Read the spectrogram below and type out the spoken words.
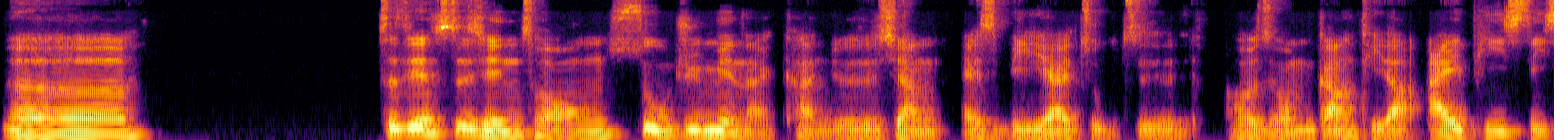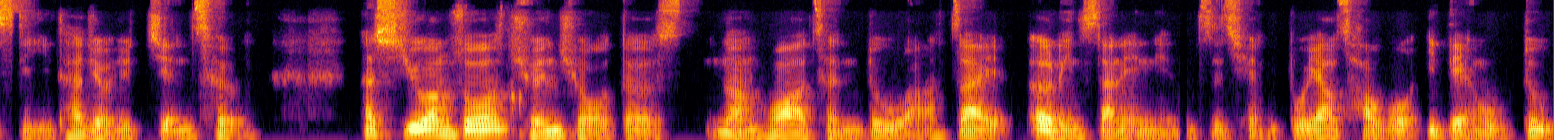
呃，这件事情从数据面来看，就是像 SBTi 组织，或者我们刚刚提到 IPCC，它就有去监测。他希望说，全球的暖化程度啊，在二零三零年之前不要超过一点五度。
